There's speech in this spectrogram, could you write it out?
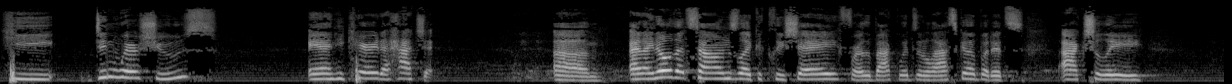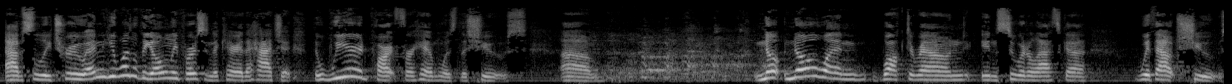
He didn't wear shoes, and he carried a hatchet. Um, and I know that sounds like a cliche for the backwoods in Alaska, but it's actually absolutely true. And he wasn't the only person to carry the hatchet. The weird part for him was the shoes. Um, no, no one walked around in Seward, Alaska without shoes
